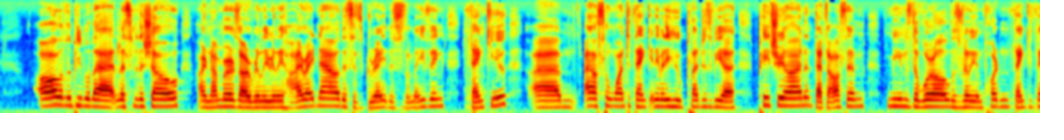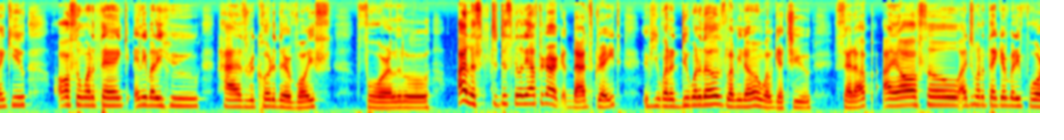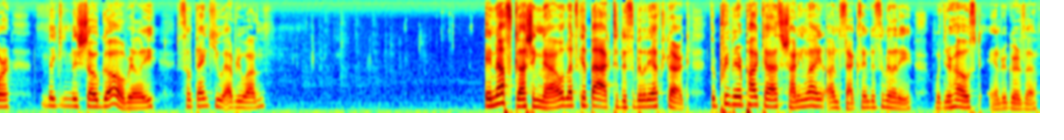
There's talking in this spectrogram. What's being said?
all of the people that listen to the show. Our numbers are really, really high right now. This is great. This is amazing. Thank you. Um, I also want to thank anybody who pledges via Patreon. That's awesome. Means the world is really important. Thank you. Thank you. Also, want to thank anybody who has recorded their voice for a little. I listen to Disability After Dark. That's great. If you want to do one of those, let me know and we'll get you set up. I also I just want to thank everybody for making this show go, really. So thank you everyone. Enough gushing now. Let's get back to Disability After Dark, the premier podcast shining light on sex and disability with your host, Andrew Gurza.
